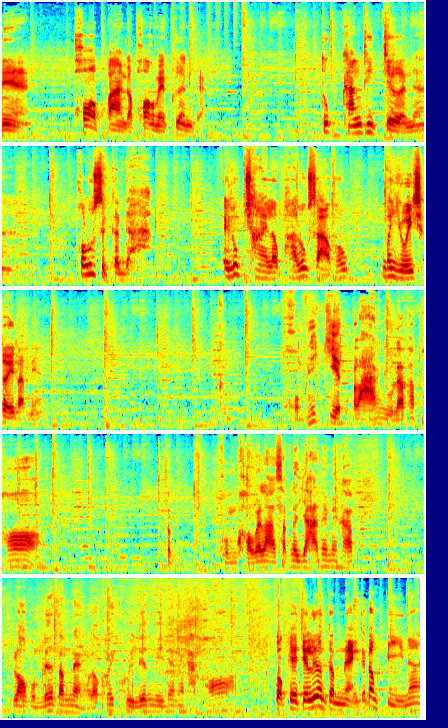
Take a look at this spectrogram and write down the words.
เนี่ยพ่อปางกับพ่อก็เป็นเพื่อนกัน ทุกครั้งที่เจอหน้าพ่อรู้สึกกระดากไอ้ลูกชายเราพาลูกสาวเขามาอยู่เฉยแบบเนี้ยผมให้เกียรติปลางอยู่แล้วครับพ่อ ผมขอเวลาสักระยะได้ไหมครับรอผมเลื่อนตำแหน่งแล้วค่อยคุยเรื่องนี้ได้ไหมครับพ่อบอกแกจะเลื่อนตำแหน่งก็ต้องปีหน้า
